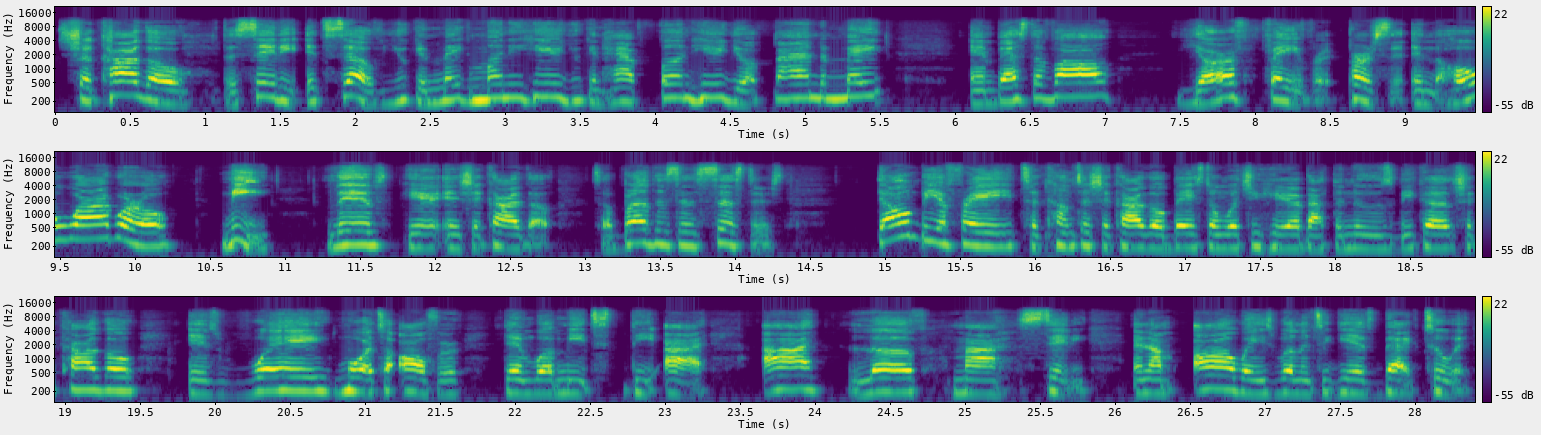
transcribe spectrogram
Chicago, the city itself. You can make money here. You can have fun here. You'll find a mate. And best of all, your favorite person in the whole wide world, me, lives here in Chicago. So brothers and sisters, don't be afraid to come to Chicago based on what you hear about the news because Chicago is way more to offer than what meets the eye. I love my city and I'm always willing to give back to it.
